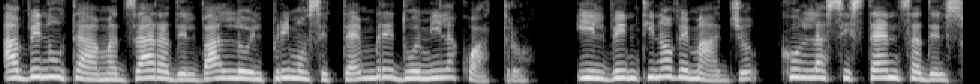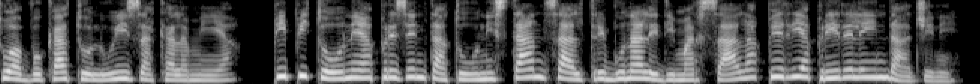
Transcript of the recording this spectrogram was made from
avvenuta a Mazzara del Vallo il 1 settembre 2004. Il 29 maggio, con l'assistenza del suo avvocato Luisa Calamia, Pipitone ha presentato un'istanza al Tribunale di Marsala per riaprire le indagini.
